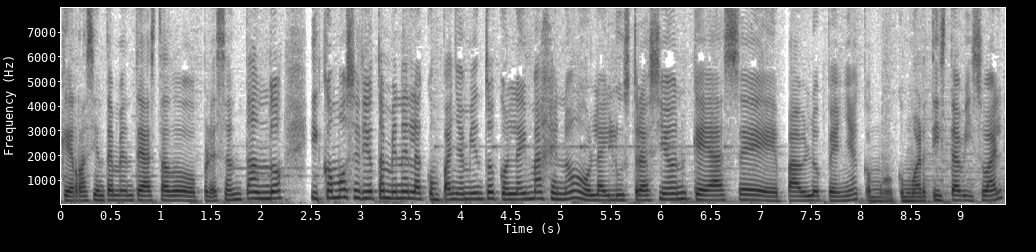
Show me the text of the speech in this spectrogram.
que recientemente ha estado presentando, y cómo se dio también el acompañamiento con la imagen, ¿no? O la ilustración que hace Pablo Peña como, como artista visual.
